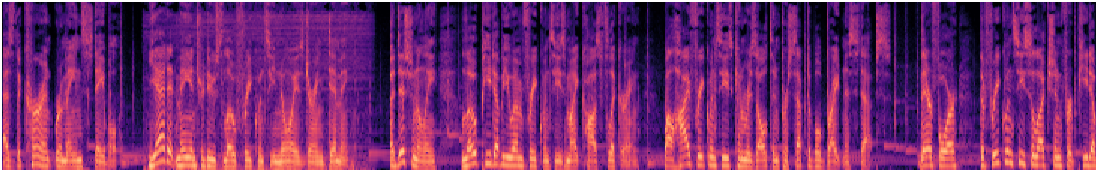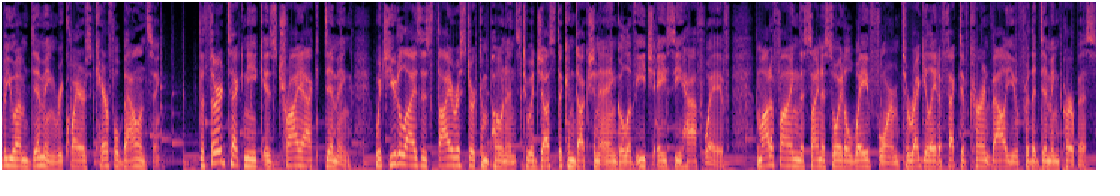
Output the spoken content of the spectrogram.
as the current remains stable. Yet it may introduce low frequency noise during dimming. Additionally, low PWM frequencies might cause flickering, while high frequencies can result in perceptible brightness steps. Therefore, the frequency selection for PWM dimming requires careful balancing. The third technique is triac dimming, which utilizes thyristor components to adjust the conduction angle of each AC half wave, modifying the sinusoidal waveform to regulate effective current value for the dimming purpose.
